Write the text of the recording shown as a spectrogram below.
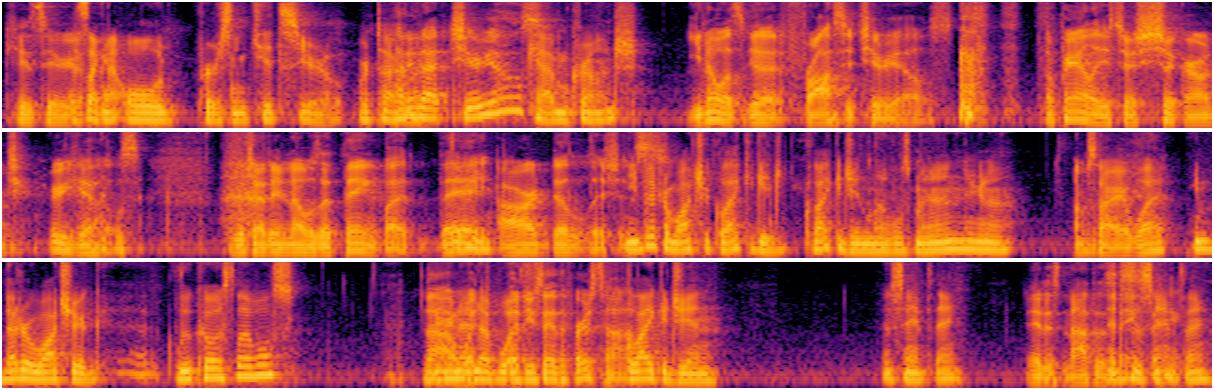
kid cereal. It's like an old person kid cereal. We're talking Honey Nut Cheerios? Captain Crunch. You know what's good? Frosted Cheerios. Apparently, it's just sugar on Cheerios, which I didn't know was a thing, but they Dude, are delicious. You better watch your glycogen glycogen levels, man. You're gonna. I'm sorry, what? You better watch your glucose levels. No, gonna what end up what did you say the first time? Glycogen. The same thing. it is not the same. It's the same thing.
